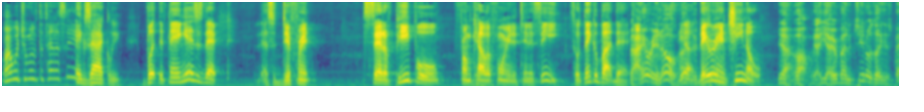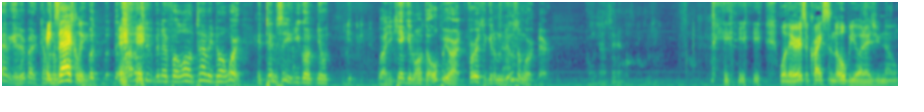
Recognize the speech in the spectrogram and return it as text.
why would you move to Tennessee? Exactly. But the thing is, is that that's a different set of people from California to Tennessee. So think about that. I already know. Yeah, know they were in Chino. Yeah, well, yeah, yeah. Everybody in Chino's like Hispanic. Everybody coming. Exactly. But, but a lot of those people been there for a long time. They doing work in Tennessee. You gonna you know, get, well, you can't get them off the opioid first to get them to do some work there. That's it. well, there is a crisis in the opioid, as you know.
